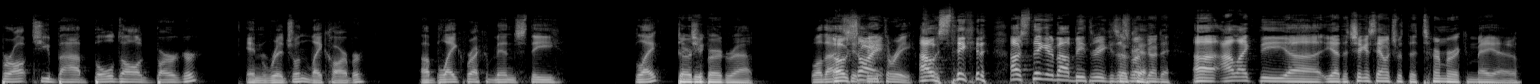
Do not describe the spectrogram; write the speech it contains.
brought to you by Bulldog Burger in Ridgeland, Lake Harbor. Uh, Blake recommends the Blake Dirty Bird wrap. Well, that's oh, sorry. B3. I was thinking. I was thinking about B three because that's It's where I'm okay. going to. Uh, I like the uh, yeah the chicken sandwich with the turmeric mayo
